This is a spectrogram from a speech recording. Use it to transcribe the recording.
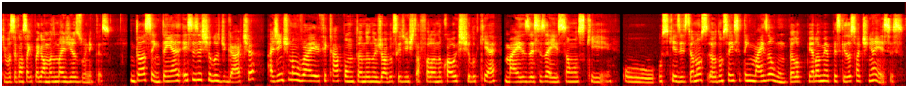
que você consegue pegar umas magias únicas. Então, assim, tem esses estilos de gacha. A gente não vai ficar apontando nos jogos que a gente tá falando qual o estilo que é, mas esses aí são os que o- os que existem. Eu não, eu não sei se tem mais algum. Pelo, pela minha pesquisa só tinha esses.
